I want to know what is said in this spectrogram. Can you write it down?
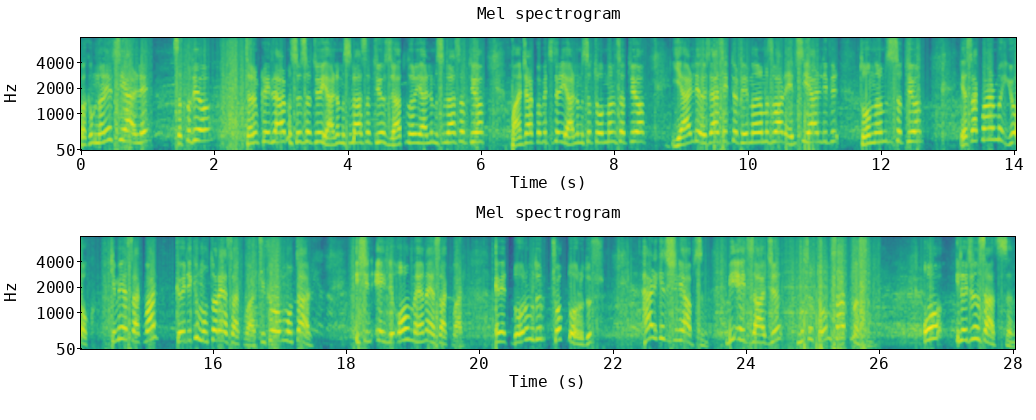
Bakın bunların hepsi yerli. Satılıyor. Tarım krediler mısır satıyor, yerli mısırlar satıyor, ziraat odaları yerli mısırlar satıyor, pancar kooperatifleri yerli mısır tohumlarını satıyor, yerli özel sektör firmalarımız var, hepsi yerli tohumlarımızı satıyor. Yasak var mı? Yok. Kime yasak var? Köydeki muhtara yasak var. Çünkü o muhtar. İşin ehli olmayana yasak var. Evet doğru mudur? Çok doğrudur. Herkes işini yapsın. Bir eczacı mısır tohumu satmasın. O ilacını satsın.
